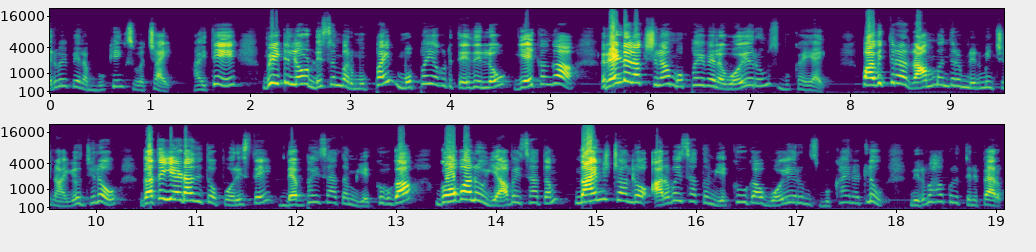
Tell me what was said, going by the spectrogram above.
ఇరవై వేల బుకింగ్స్ వచ్చాయి. అయితే వీటిలో డిసెంబర్ ముప్పై ముప్పై ఒకటి తేదీల్లో ఏకంగా రెండు లక్షల ముప్పై వేల ఓయో రూమ్స్ బుక్ అయ్యాయి. పవిత్ర రామ్ మందిరం నిర్మించిన అయోధ్యలో గత ఏడాదితో పోలిస్తే డెబ్బై శాతం ఎక్కువగా గోవాలో యాభై శాతం నైనిటాల్లో అరవై శాతం ఎక్కువగా ఓయో రూమ్స్ బుక్ అయినట్లు నిర్వాహకులు తెలిపారు.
